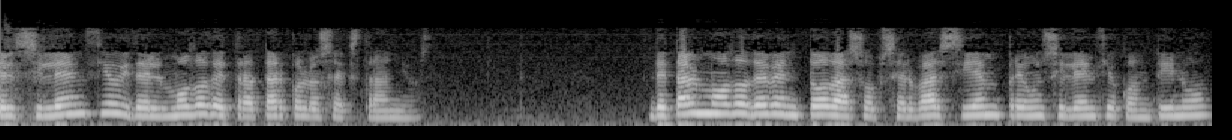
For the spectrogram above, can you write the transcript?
Del silencio y del modo de tratar con los extraños. De tal modo deben todas observar siempre un silencio continuo,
